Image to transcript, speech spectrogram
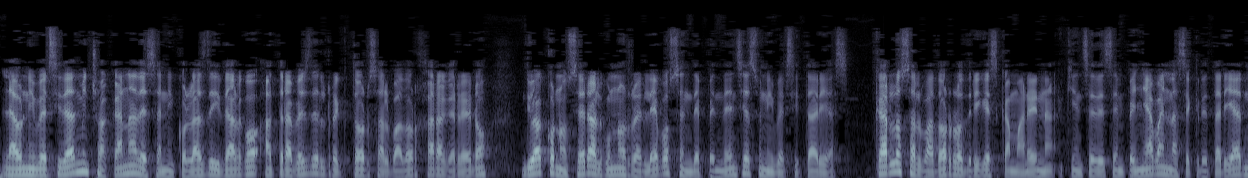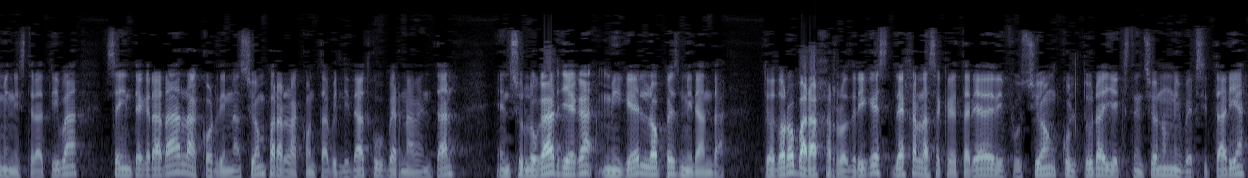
La Universidad Michoacana de San Nicolás de Hidalgo, a través del rector Salvador Jara Guerrero, dio a conocer algunos relevos en dependencias universitarias. Carlos Salvador Rodríguez Camarena, quien se desempeñaba en la Secretaría Administrativa, se integrará a la Coordinación para la Contabilidad Gubernamental. En su lugar llega Miguel López Miranda. Teodoro Barajas Rodríguez deja la Secretaría de Difusión, Cultura y Extensión Universitaria,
